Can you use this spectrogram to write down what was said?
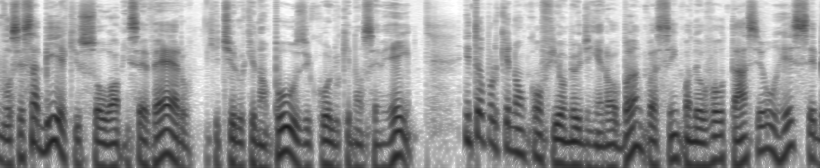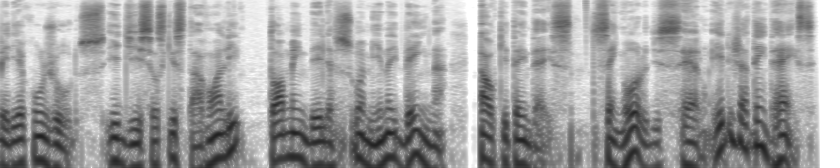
Você sabia que sou homem severo, que tiro o que não pus e colho o que não semeei? Então, por que não confiou meu dinheiro ao banco? Assim, quando eu voltasse, eu o receberia com juros. E disse aos que estavam ali: Tomem dele a sua mina e deem-na ao que tem dez. Senhor, disseram, ele já tem dez.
